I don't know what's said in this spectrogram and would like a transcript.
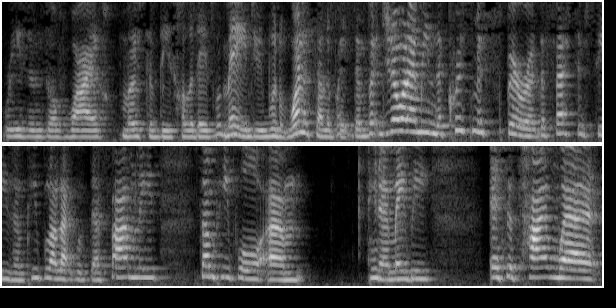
reasons of why most of these holidays were made. You wouldn't want to celebrate them. But you know what I mean? The Christmas spirit, the festive season, people are like with their families. Some people, um, you know, maybe it's a time where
